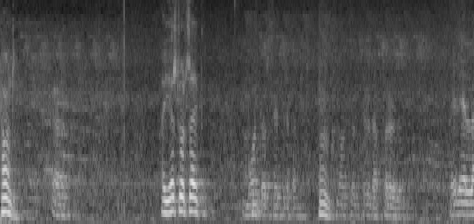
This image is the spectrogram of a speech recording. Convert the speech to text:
ಹ್ಞೂ ರೀ ಎಷ್ಟು ವರ್ಷ ಆಯ್ತು? ಮೂವತ್ತು ವರ್ಷ ಇದ್ರೆ ಹ್ಞೂ ಮೂವತ್ತು ವರ್ಷದ ಅಪ್ಪರದು ಮೇಲೆ ಎಲ್ಲ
